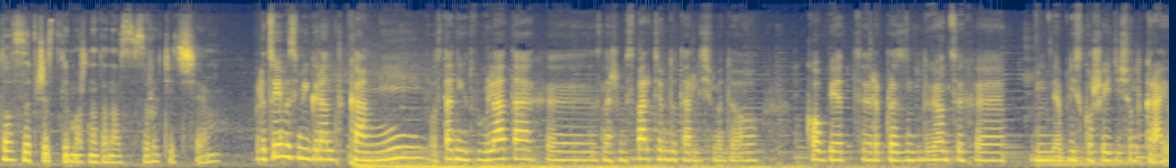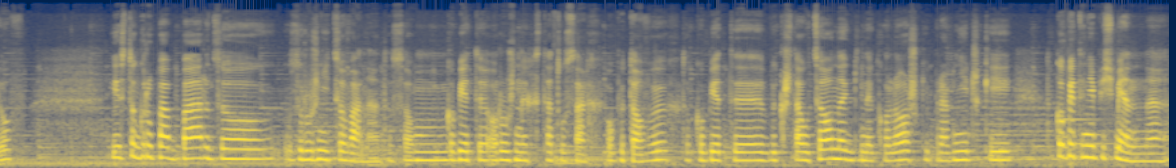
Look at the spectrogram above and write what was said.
to ze wszystkim można do nas zwrócić się. Pracujemy z migrantkami. W ostatnich dwóch latach e, z naszym wsparciem dotarliśmy do kobiet reprezentujących e, blisko 60 krajów. Jest to grupa bardzo zróżnicowana. To są kobiety o różnych statusach pobytowych. To kobiety wykształcone, ginekolożki, prawniczki. To kobiety niepiśmienne.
